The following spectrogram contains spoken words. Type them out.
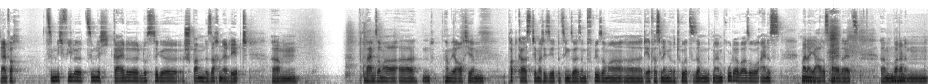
einfach ziemlich viele, ziemlich geile, lustige, spannende Sachen erlebt. Ähm, war im Sommer, äh, haben wir auch hier im Podcast thematisiert, beziehungsweise im Frühsommer äh, die etwas längere Tour zusammen mit meinem Bruder war so eines meiner Jahreshighlights. Ähm, War dann im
